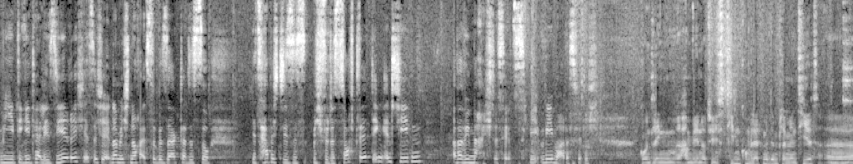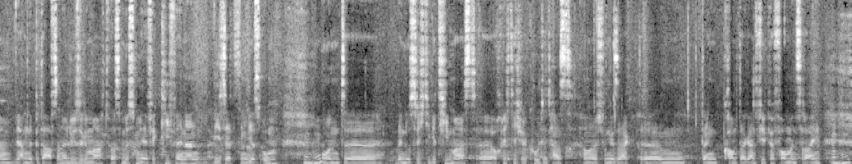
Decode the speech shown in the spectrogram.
wie digitalisiere ich es? Ich erinnere mich noch, als du gesagt hattest, so, jetzt habe ich dieses, mich für das Software-Ding entschieden, aber wie mache ich das jetzt? Wie, wie war das für dich? Grundlegend haben wir natürlich das Team komplett mit implementiert. Mhm. Wir haben eine Bedarfsanalyse gemacht. Was müssen wir effektiv ändern? Wie setzen wir es um? Mhm. Und äh, wenn du das richtige Team hast, äh, auch richtig recruited hast, haben wir schon gesagt, ähm, dann kommt da ganz viel Performance rein mhm.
